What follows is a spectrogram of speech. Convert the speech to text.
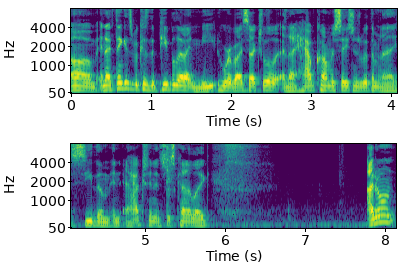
Um, and I think it's because the people that I meet who are bisexual and I have conversations with them and I see them in action, it's just kind of like I don't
